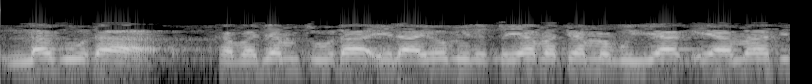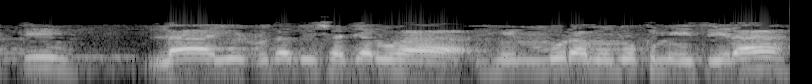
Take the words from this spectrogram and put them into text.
لغودا. كبجمتودا إلى يوم القيامة أما قياك قياماتي لا يعدد شجرها هم مرم مكن إسيرا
